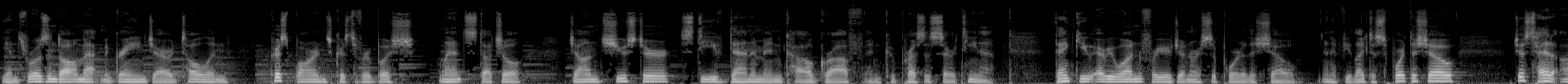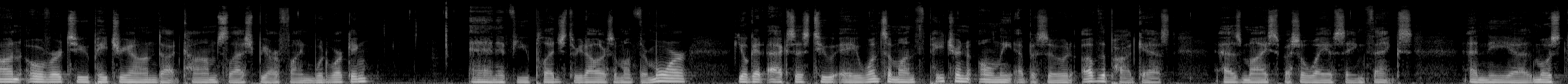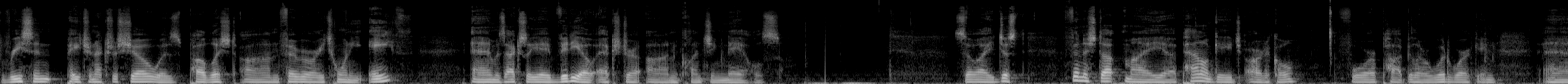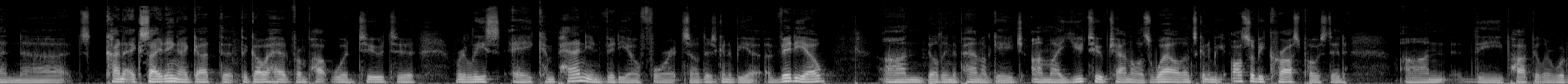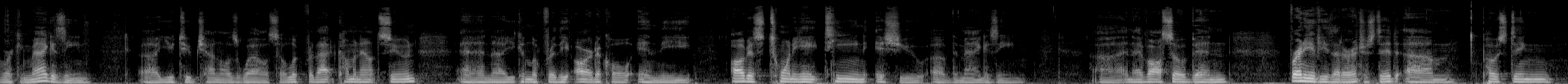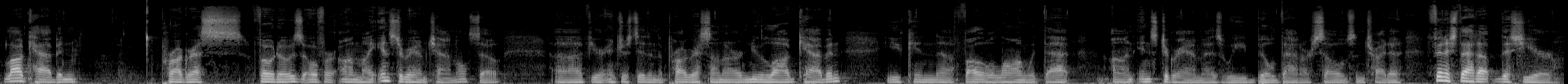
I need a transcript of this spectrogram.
Jens Rosendahl, Matt McGrain, Jared Tolan, Chris Barnes, Christopher Bush, Lance Stutchell, John Schuster, Steve Daneman, Kyle Groff, and Cupressa Saratina. Thank you, everyone, for your generous support of the show. And if you'd like to support the show, just head on over to patreon.com slash brfinewoodworking. And if you pledge $3 a month or more, you'll get access to a once a month patron only episode of the podcast as my special way of saying thanks. And the uh, most recent Patron Extra show was published on February 28th and was actually a video extra on clenching nails. So I just finished up my uh, panel gauge article for popular woodworking and uh, it's kind of exciting. I got the, the go ahead from Popwood 2 to release a companion video for it. So there's going to be a, a, video on building the panel gauge on my YouTube channel as well. It's going to be also be cross posted on the Popular Woodworking Magazine uh, YouTube channel as well. So look for that coming out soon, and uh, you can look for the article in the August 2018 issue of the magazine. Uh, and I've also been for any of you that are interested, um, posting log cabin progress photos over on my Instagram channel. So uh, if you're interested in the progress on our new log cabin, you can uh, follow along with that on Instagram as we build that ourselves and try to finish that up this year.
